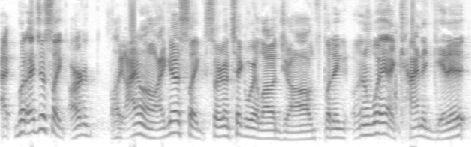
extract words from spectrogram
I, but I just like art. Like I don't know. I guess like so they're gonna take away a lot of jobs, but in, in a way, I kind of get it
